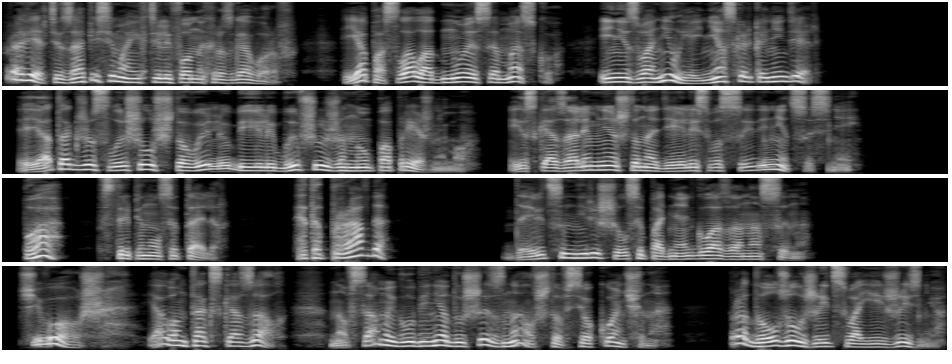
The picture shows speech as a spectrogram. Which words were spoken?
Проверьте записи моих телефонных разговоров. Я послал одну СМСку и не звонил ей несколько недель. Я также слышал, что вы любили бывшую жену по-прежнему и сказали мне, что надеялись воссоединиться с ней. «Па!» — встрепенулся Тайлер. «Это правда?» Дэвидсон не решился поднять глаза на сына. «Чего уж, я вам так сказал, но в самой глубине души знал, что все кончено. Продолжил жить своей жизнью.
